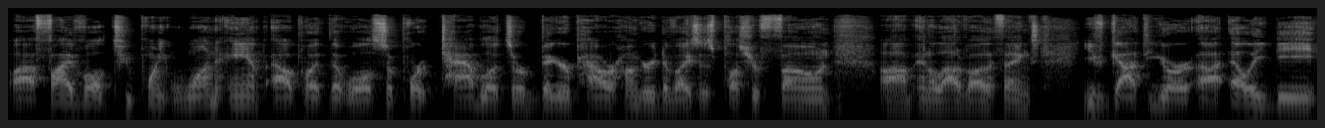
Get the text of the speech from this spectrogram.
uh, 5 volt 2.1 amp output that will support tablets or bigger power hungry devices plus your phone um, and a lot of other things. You've got your uh, LED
